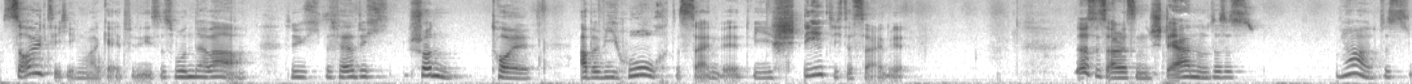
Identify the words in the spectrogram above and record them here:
Sollte ich irgendwann Geld verdienen, das ist wunderbar. Das wäre natürlich schon toll. Aber wie hoch das sein wird, wie stetig das sein wird, das ist alles ein Stern und das ist, ja, das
